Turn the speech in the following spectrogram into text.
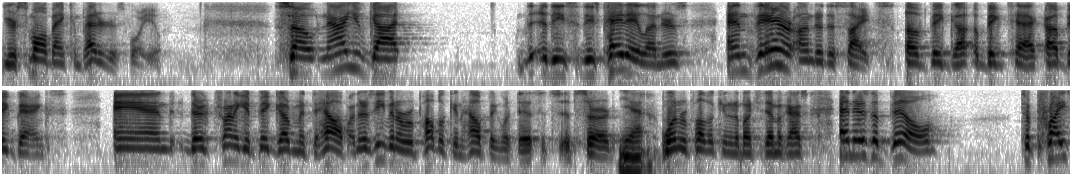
your small bank competitors for you. So now you've got th- these these payday lenders, and they're under the sights of big uh, big tech, uh, big banks, and they're trying to get big government to help. And there's even a Republican helping with this. It's absurd. Yeah. One Republican and a bunch of Democrats, and there's a bill to price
